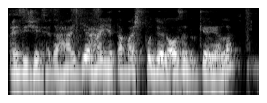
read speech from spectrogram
a exigência da rainha, a rainha está mais poderosa do que ela. Sim.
